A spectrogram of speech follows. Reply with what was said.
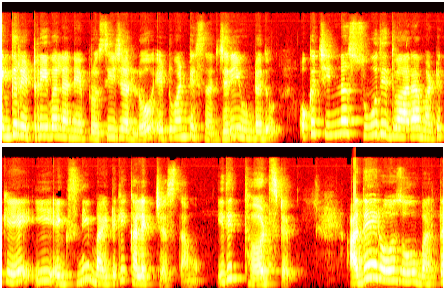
ఎగ్ రిట్రీవల్ అనే ప్రొసీజర్లో ఎటువంటి సర్జరీ ఉండదు. ఒక చిన్న సూది ద్వారా మటుకే ఈ ఎగ్స్ని బయటకి కలెక్ట్ చేస్తాము. ఇది థర్డ్ స్టెప్. అదే రోజు భర్త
